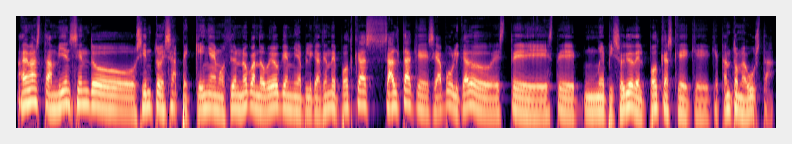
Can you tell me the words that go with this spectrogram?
Además, también siendo, siento esa pequeña emoción, ¿no? Cuando veo que en mi aplicación de podcast salta que se ha publicado este, este episodio del podcast que, que tanto me gusta.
